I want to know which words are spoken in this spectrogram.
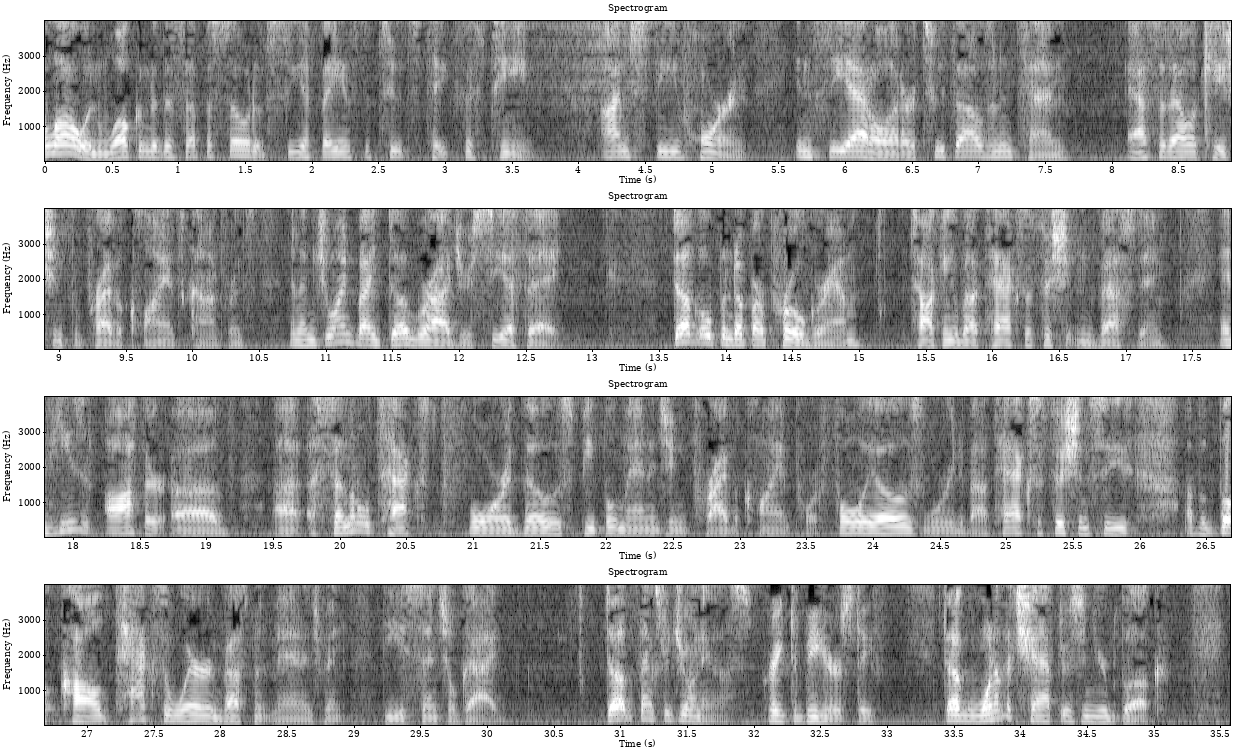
Hello, and welcome to this episode of CFA Institute's Take 15. I'm Steve Horan in Seattle at our 2010 Asset Allocation for Private Clients Conference, and I'm joined by Doug Rogers, CFA. Doug opened up our program talking about tax efficient investing, and he's an author of uh, a seminal text for those people managing private client portfolios, worried about tax efficiencies, of a book called Tax Aware Investment Management The Essential Guide. Doug, thanks for joining us. Great to be here, Steve. Doug, one of the chapters in your book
